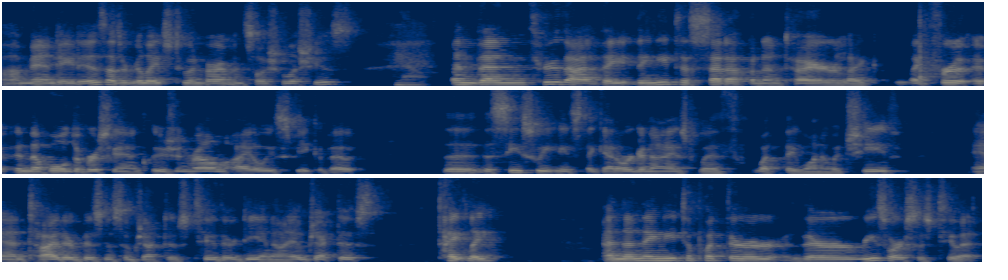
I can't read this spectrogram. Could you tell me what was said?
uh, mandate is as it relates to environment and social issues. Yeah. And then through that, they they need to set up an entire like like for in the whole diversity and inclusion realm. I always speak about the the C suite needs to get organized with what they want to achieve and tie their business objectives to their DNI objectives tightly. And then they need to put their their resources to it.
